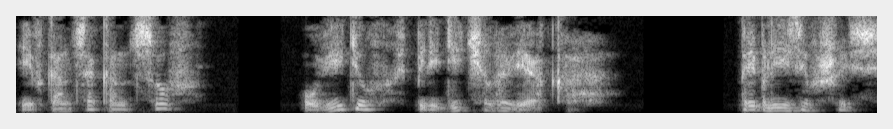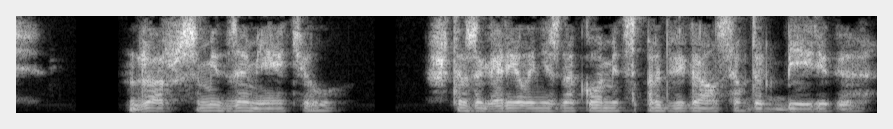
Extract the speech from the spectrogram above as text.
и в конце концов увидел впереди человека. Приблизившись, Джордж Смит заметил, что загорелый незнакомец продвигался вдоль берега,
